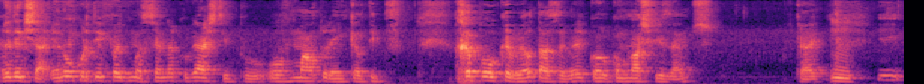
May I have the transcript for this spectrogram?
Eu digo já, eu não curti foi de uma cena que o gajo, tipo, houve uma altura em que ele, tipo, rapou o cabelo, estás a ver? Co- Como nós fizemos. Ok? Hum. E,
